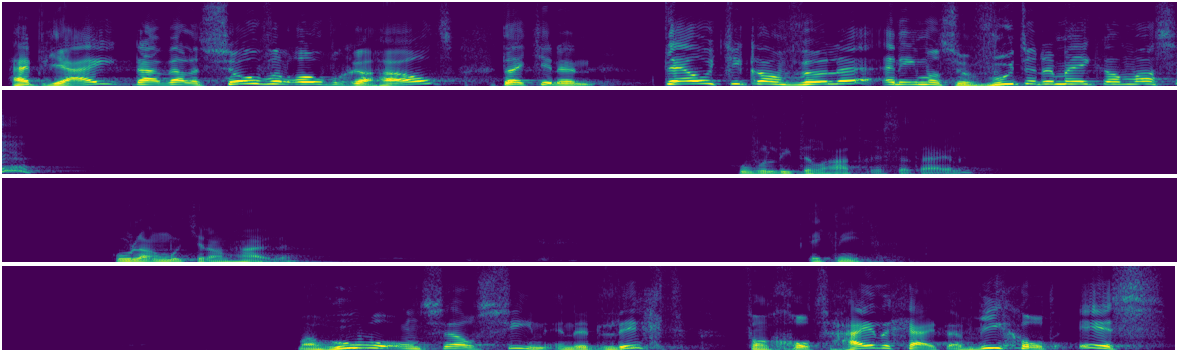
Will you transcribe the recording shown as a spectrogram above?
Heb jij daar wel eens zoveel over gehuild dat je een teltje kan vullen en iemand zijn voeten ermee kan wassen? Hoeveel liter water is dat eigenlijk? Hoe lang moet je dan huilen? Ik niet. Maar hoe we onszelf zien in het licht van Gods heiligheid en wie God is,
